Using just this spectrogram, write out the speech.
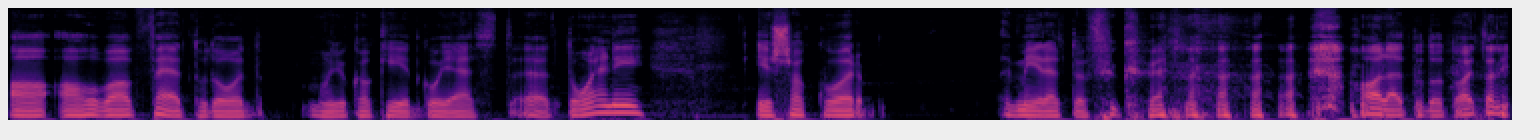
a, ahova fel tudod mondjuk a két golyászt tolni, és akkor mérettől függően alá tudott hajtani,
